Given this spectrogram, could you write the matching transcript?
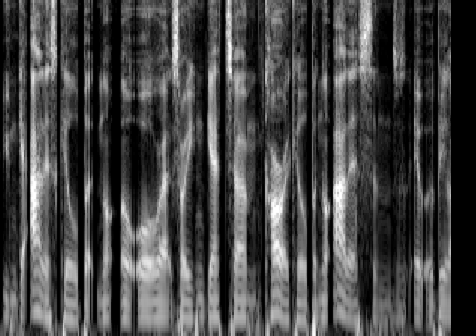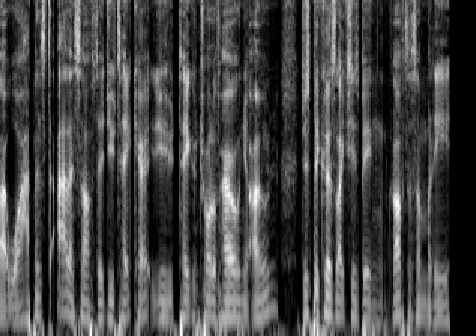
you can get Alice killed but not or, or uh, sorry you can get um, Kara killed but not Alice. And it would be like what happens to Alice after? Do you take care you take control of her on your own? Just because like she's being after somebody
